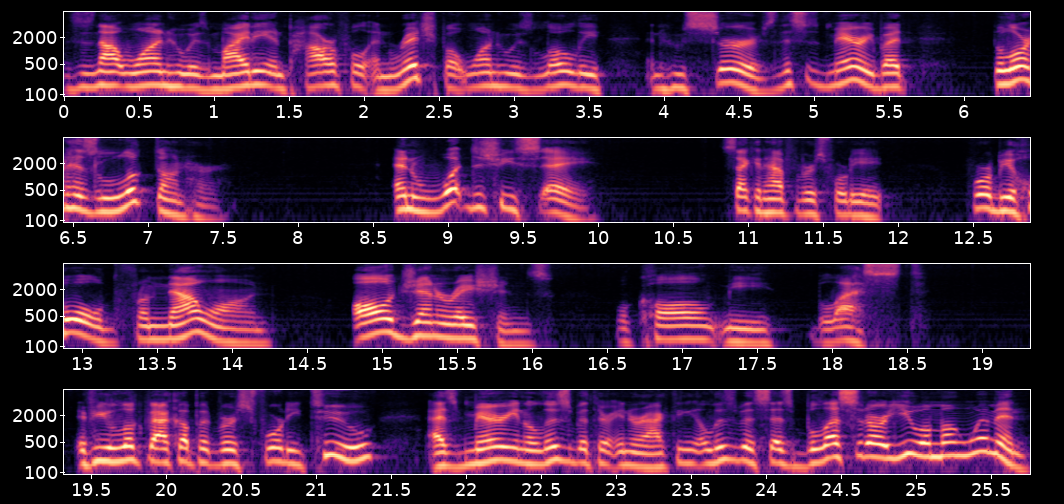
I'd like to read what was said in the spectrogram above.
This is not one who is mighty and powerful and rich, but one who is lowly and who serves. This is Mary, but the Lord has looked on her. And what does she say? Second half of verse 48 For behold, from now on, all generations will call me blessed. If you look back up at verse 42, as Mary and Elizabeth are interacting, Elizabeth says, Blessed are you among women,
